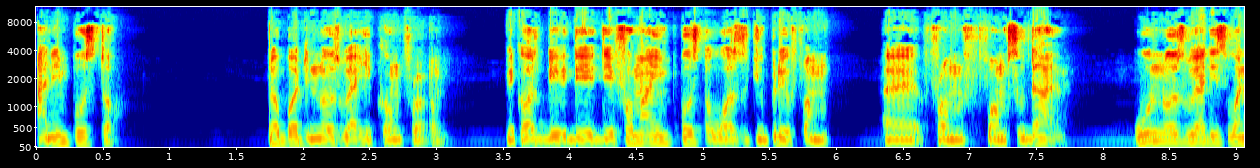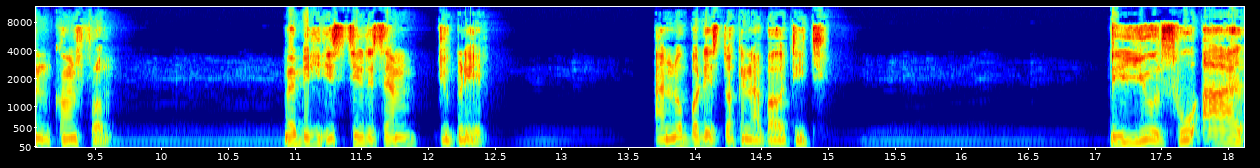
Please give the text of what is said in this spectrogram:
An impostor. Nobody knows where he come from because the, the, the former impostor was Jubril from uh, from from Sudan. Who knows where this one comes from? Maybe he's still the same Jubril, and nobody is talking about it. The youths who are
